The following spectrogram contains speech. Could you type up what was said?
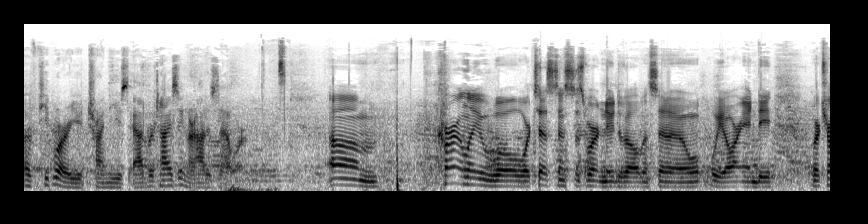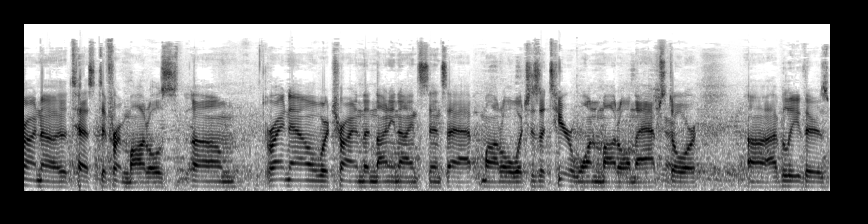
of people, or are you trying to use advertising, or how does that work? Um, currently, well, we're testing since we're a new development center. We are indie. We're trying to test different models. Um, right now, we're trying the 99 cents app model, which is a tier one model in the App Store. Uh, I believe there's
